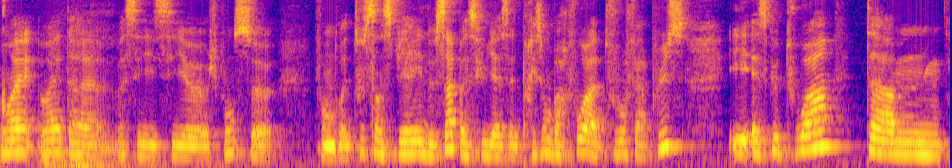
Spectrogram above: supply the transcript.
Ouais, ouais, bah, c'est, euh, je pense, euh, enfin, on devrait tous s'inspirer de ça parce qu'il y a cette pression parfois à toujours faire plus. Et est-ce que toi, enfin,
